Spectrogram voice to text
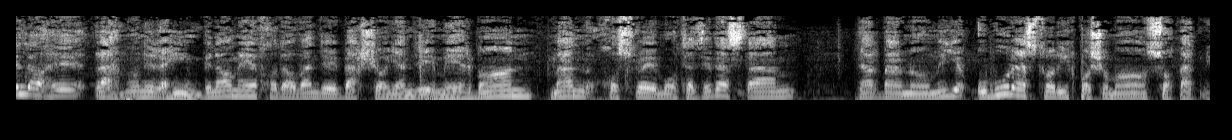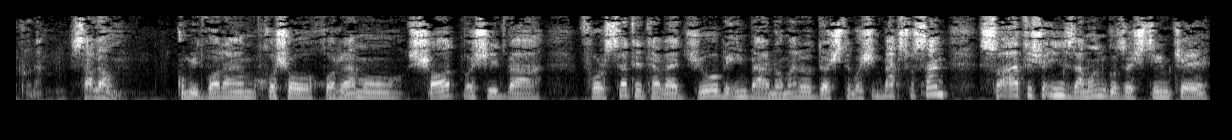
الله الرحمن الرحیم. به نام خداوند بخشاینده مهربان من خسرو معتزد هستم. در برنامه عبور از تاریخ با شما صحبت می کنم سلام. امیدوارم خوش و خورم و شاد باشید و فرصت توجه به این برنامه رو داشته باشید. مخصوصا ساعتش این زمان گذاشتیم که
